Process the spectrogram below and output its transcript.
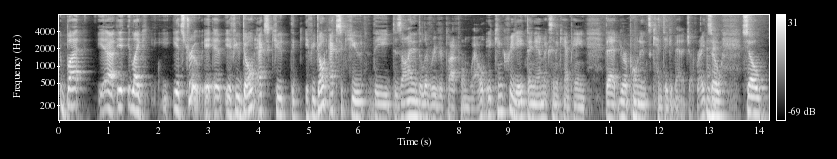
but yeah, it, it- like it's true. If you don't execute the if you don't execute the design and delivery of your platform well, it can create dynamics in a campaign that your opponents can take advantage of. Right. So mm-hmm. so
